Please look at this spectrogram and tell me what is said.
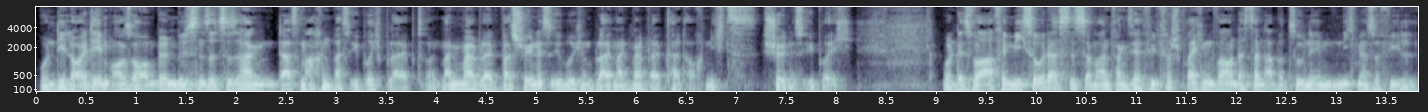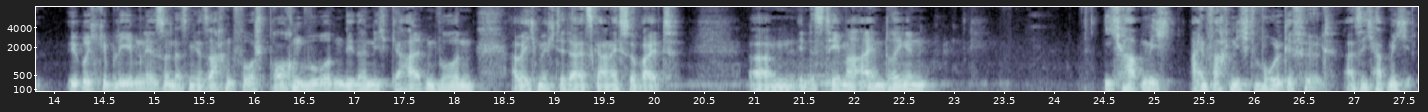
Und die Leute im Ensemble müssen sozusagen das machen, was übrig bleibt. Und manchmal bleibt was Schönes übrig und bleibt, manchmal bleibt halt auch nichts Schönes übrig. Und es war für mich so, dass es am Anfang sehr vielversprechend war und dass dann aber zunehmend nicht mehr so viel übrig geblieben ist und dass mir Sachen versprochen wurden, die dann nicht gehalten wurden. Aber ich möchte da jetzt gar nicht so weit ähm, in das Thema eindringen ich habe mich einfach nicht wohlgefühlt. Also ich habe mich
